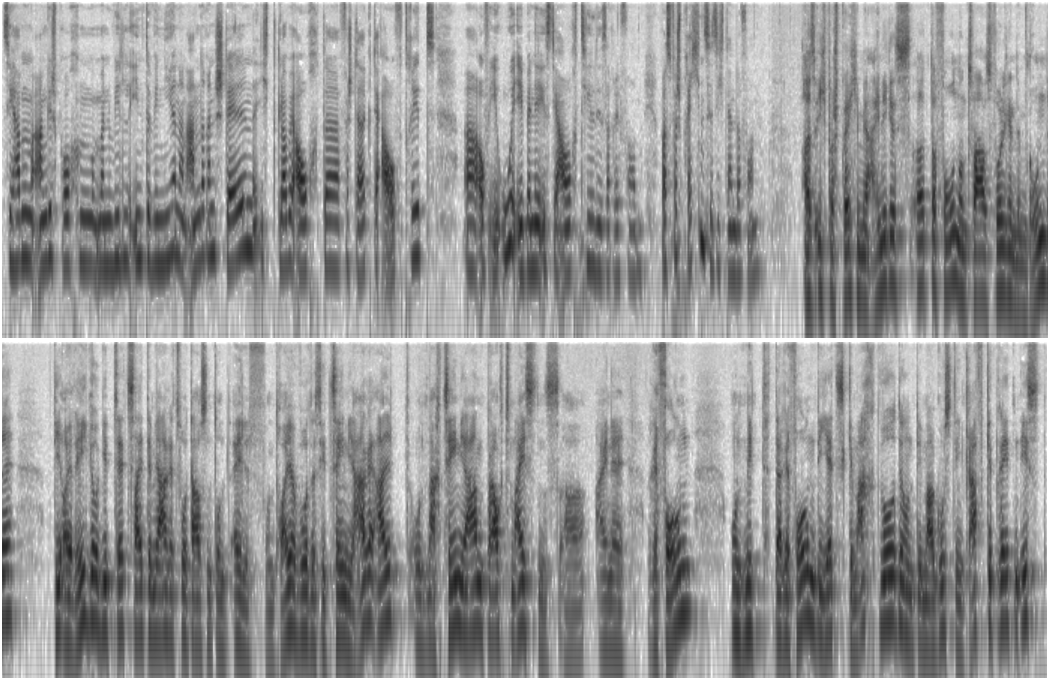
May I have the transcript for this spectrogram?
Sie haben angesprochen, man will intervenieren an anderen Stellen. Ich glaube auch, der verstärkte Auftritt äh, auf EU-Ebene ist ja auch Ziel dieser Reform. Was versprechen Sie sich denn davon? Also ich verspreche mir einiges äh, davon und zwar aus folgendem Grunde. Die Euregio gibt es jetzt seit dem Jahre 2011 und heuer wurde sie zehn Jahre alt und nach zehn Jahren braucht es meistens äh, eine Reform. Und mit der Reform, die jetzt gemacht wurde und im August in Kraft getreten ist,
